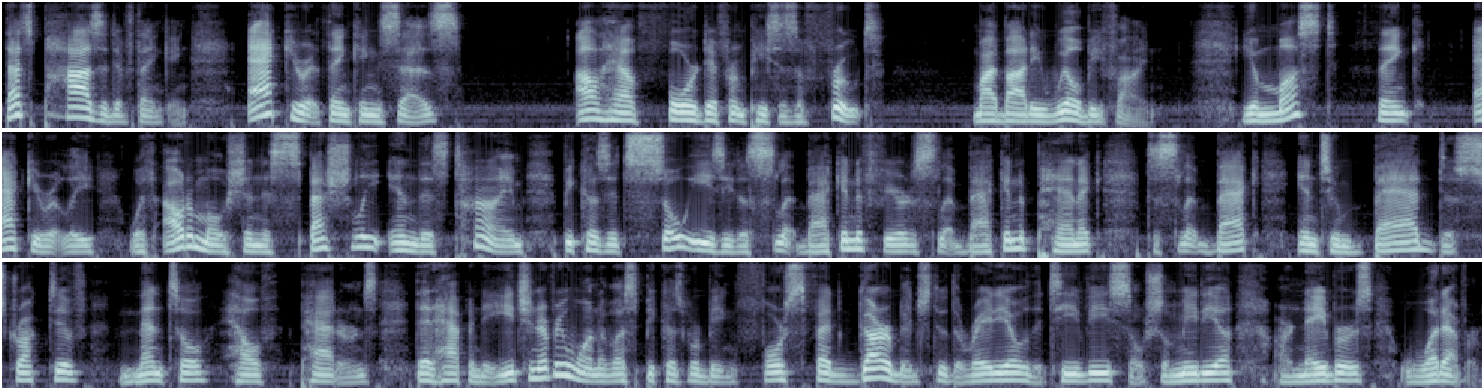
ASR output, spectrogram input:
That's positive thinking. Accurate thinking says, I'll have four different pieces of fruit. My body will be fine. You must think accurately without emotion, especially in this time, because it's so easy to slip back into fear, to slip back into panic, to slip back into bad, destructive mental health patterns that happen to each and every one of us because we're being force fed garbage through the radio, the TV, social media, our neighbors, whatever.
